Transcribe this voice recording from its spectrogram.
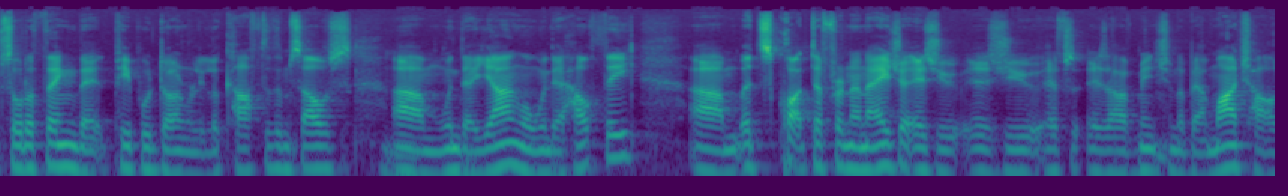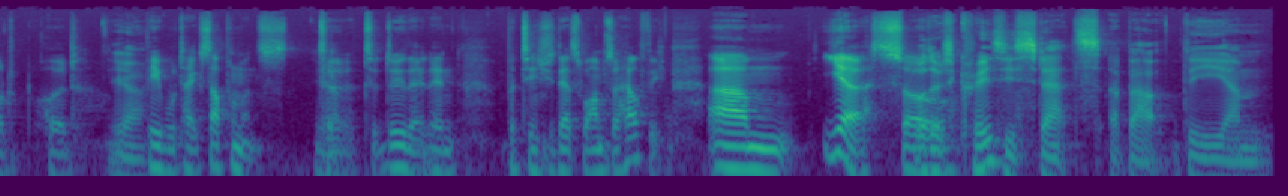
sort of thing that people don't really look after themselves Mm-hmm. um, when they're young or when they're healthy. Um, it's quite different in Asia, as you as you as, as I've mentioned about my childhood. Yeah. people take supplements to, Yeah. to do that, and potentially that's why I'm so healthy. Um, yeah, so Well, there's crazy stats about the um,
